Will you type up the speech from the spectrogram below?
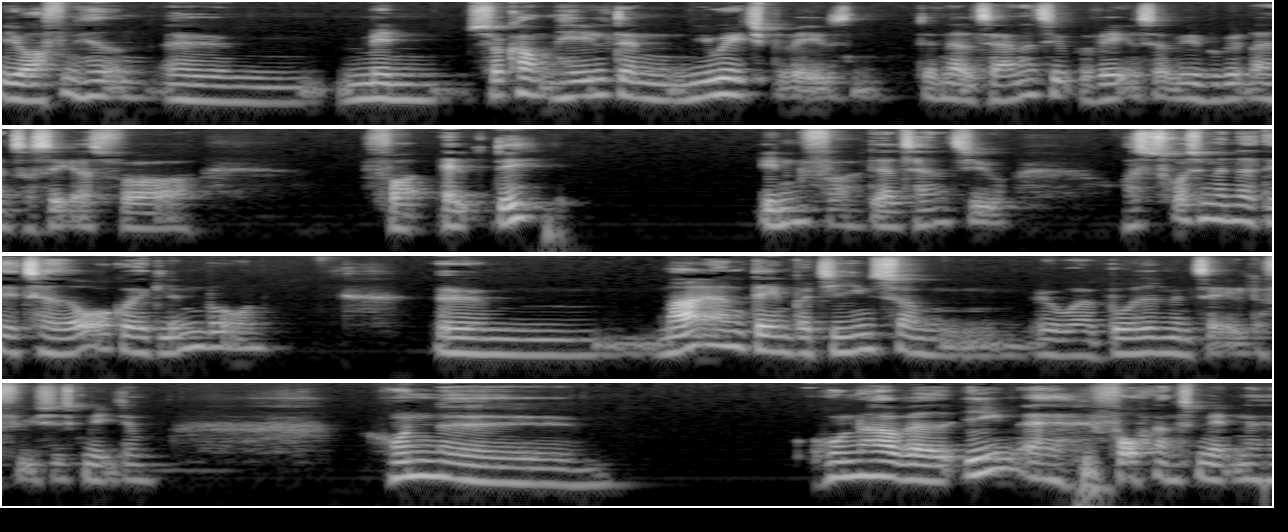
i offentligheden. Øh, men så kom hele den New Age-bevægelsen, den alternative bevægelse, og vi begyndte at interessere os for, for alt det inden for det alternative. Og så tror jeg simpelthen, at det er taget over og gået i glemmebogen. Øhm, Marian Dame som jo er både mentalt og fysisk medium, hun, øh, hun har været en af forgangsmændene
